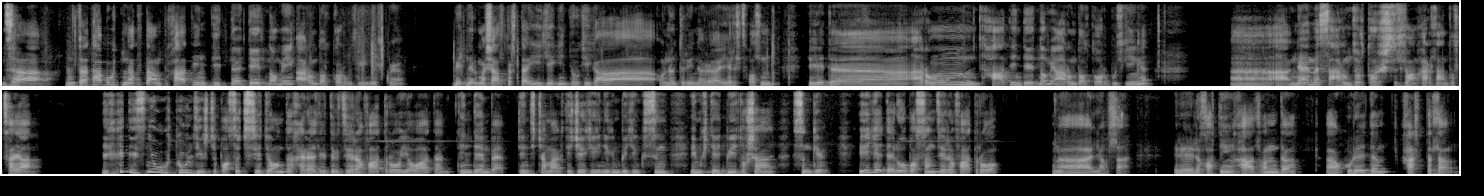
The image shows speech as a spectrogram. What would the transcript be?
За за та бүгд надтай хамт хаадын дээд номын 17 дугаар бүлгийг нээхгүй юм. Бид нэр маш алдартай Иелийн түүхийг өнөөдөр энэ орой ярилц болно. Тэгээд 10 хаадын дээд номын 17 дугаар бүлгийн 8-аас 16 дугаар эшлэл рүү анхаарлаа хандуулцгаая. Тэгэхэд эзний үг түүнд ирж босож Сидонд харайлагддаг Зерафат руу яваад тэндэн байв. Тэнд чамааг тижээхийг нэгэн бэлэн гисэн эмгтээд би тушаасан гэв. Ийж даруй босон Зерафат руу явлаа. Тэрээр хотын хаалганд хүрээд хартал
